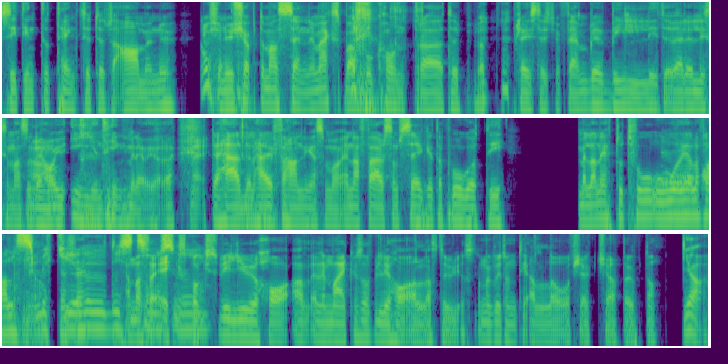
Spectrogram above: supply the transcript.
Sitt inte och tänk typ så ah, men nu, nu köpte man Zenimax bara på kontra typ att Playstation 5 blev billigt. Eller liksom, alltså, Det Ja. har ju ingenting med det att göra. Nej. Det här, den här är förhandlingar som har, en affär som säkert har pågått i mellan ett och två år i alla fall. Så Ja, mycket men alltså, Xbox vill ju ha, all, eller Microsoft vill ju ha alla studios. De har gått runt till alla och försökt köpa upp dem. Ja,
